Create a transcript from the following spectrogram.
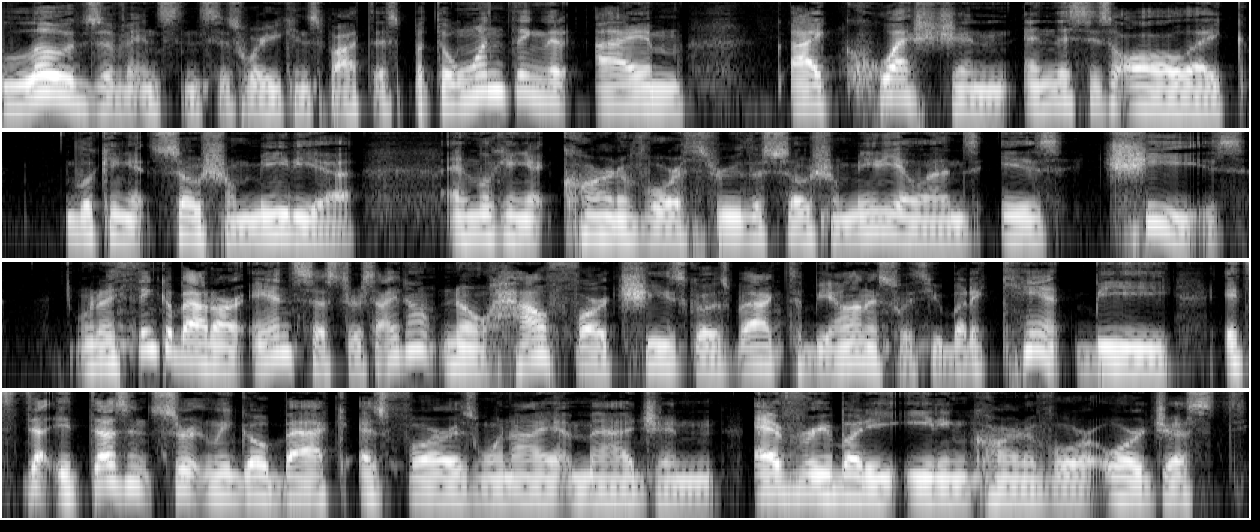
loads of instances where you can spot this. But the one thing that I am I question, and this is all like looking at social media and looking at carnivore through the social media lens, is cheese when I think about our ancestors, I don't know how far cheese goes back, to be honest with you, but it can't be. It's it doesn't certainly go back as far as when I imagine everybody eating carnivore or just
